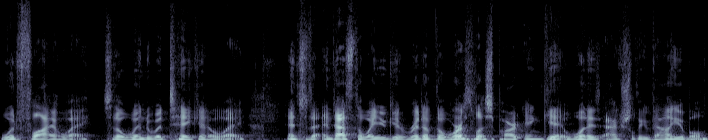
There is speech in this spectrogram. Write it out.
would fly away. So the wind would take it away, and so that, and that's the way you get rid of the worthless part and get what is actually valuable.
